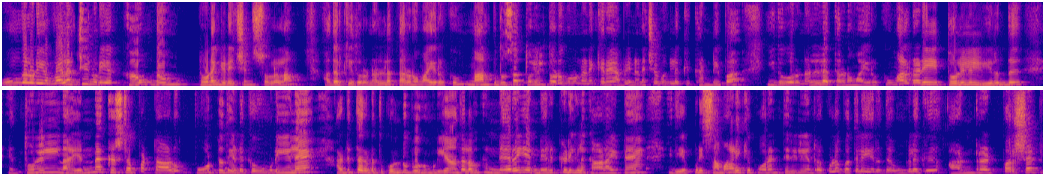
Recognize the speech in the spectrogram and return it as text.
உங்களுடைய வளர்ச்சியினுடைய கவுண்ட் டவுன் தொடங்கிடுச்சுன்னு சொல்லலாம். அதற்கு இது ஒரு நல்ல தருணமாக இருக்கும். நான் புதுசாக தொழில் தொடங்கணும்னு நினைக்கிறேன் அப்படின்னு நினைச்சவங்களுக்கு கண்டிப்பாக இது ஒரு நல்ல தருணமாக இருக்கும். ஆல்ரெடி தொழிலில் இருந்து என் தொழில் நான் என்ன கஷ்டப்பட்டாலும் போட்டது எடுக்கவும் முடியல. அடுத்த கட்டத்துக்கு கொண்டு போக முடியாத அளவுக்கு நிறைய நெருக்கடிகளுக்கு ஆளாயிட்டேன். இது எப்படி சமாளிக்க போறேன்னு தெரியல என்ற குழப்பத்தில் இருந்த உங்களுக்கு ஹண்ட்ரட் பர்சன்ட்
